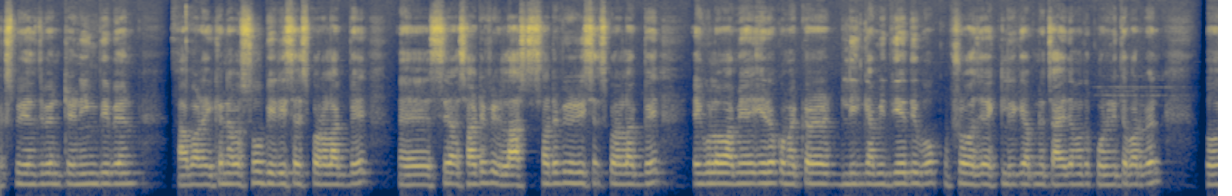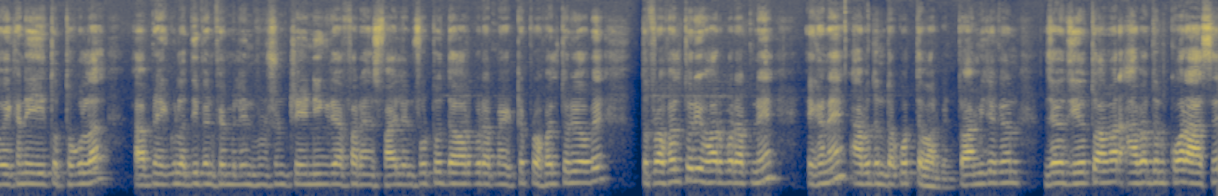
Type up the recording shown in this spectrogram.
এক্সপিরিয়েন্স দিবেন ট্রেনিং দিবেন। আবার এখানে আবার ছবি রিসার্চ করা লাগবে। সার্টিফিকেট লাস্ট সার্টিফিকেট রিসার্চ করা লাগবে। এগুলো আমি এরকম একটা লিঙ্ক আমি দিয়ে দিব। খুব সহজে এক ক্লিকে আপনি চাহিদা মতো করে নিতে পারবেন। তো এখানে এই তথ্যগুলা আপনি এগুলো দিবেন family information training reference file and photo দেওয়ার পরে আপনার একটা প্রোফাইল তৈরি হবে। তো প্রোফাইল তৈরি হওয়ার পর আপনি এখানে আবেদনটা করতে পারবেন। তো আমি যখন যেহেতু আমার আবেদন করা আছে,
